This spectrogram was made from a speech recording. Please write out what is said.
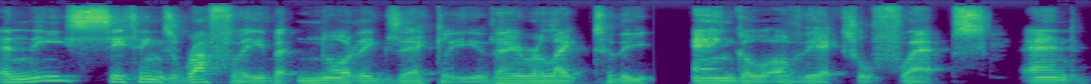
And these settings, roughly, but not exactly, they relate to the angle of the actual flaps. And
